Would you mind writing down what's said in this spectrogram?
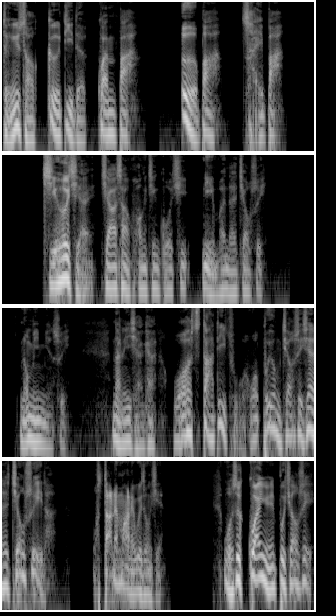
等于找各地的官霸。恶霸、财霸结合起来，加上皇亲国戚，你们来交税，农民免税。那你想看，我是大地主，我不用交税，现在是交税的，我当然骂你魏忠贤。我是官员不交税，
